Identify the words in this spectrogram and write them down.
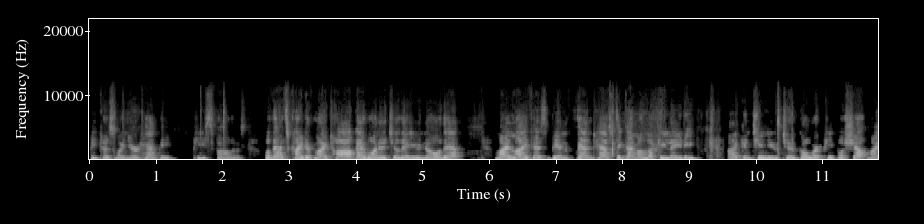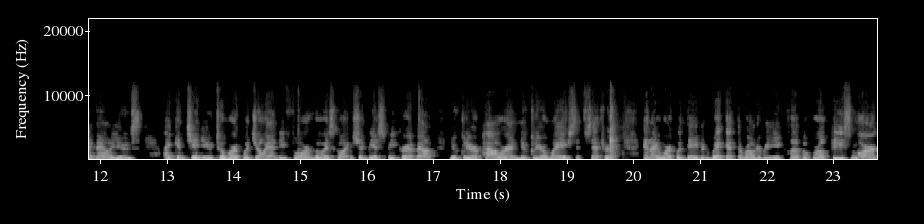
because when you're happy, peace follows. Well, that's kind of my talk. I wanted to let you know that my life has been fantastic. I'm a lucky lady. I continue to go where people shout my values. I continue to work with Joanne DeFore, who is going should be a speaker about nuclear power and nuclear waste, etc. And I work with David Wick at the Rotary E Club of World Peace. Mark,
